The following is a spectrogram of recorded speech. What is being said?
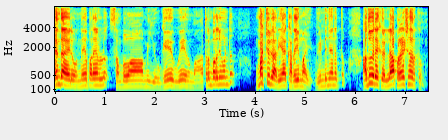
എന്തായാലും ഒന്നേ പറയാനുള്ളൂ സംഭവാമി യുഗേ യുഗേ എന്ന് മാത്രം പറഞ്ഞുകൊണ്ട് മറ്റൊരു അറിയാ കഥയുമായി വീണ്ടും ഞാനെത്തും. അതുവരെയൊക്കെ എല്ലാ പ്രേക്ഷകർക്കും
